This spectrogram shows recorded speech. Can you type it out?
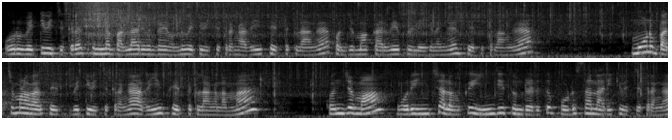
ஒரு வெட்டி வச்சுக்கிற சின்ன பல்லாரி வெங்காயம் ஒன்று வெட்டி வச்சுக்கிறோங்க. அதையும் சேர்த்துக்கலாங்க. கொஞ்சமாக கருவேப்பிலை சேர்த்துக்கலாங்க. மூணு பச்சை மிளகா சேர்த்து வெட்டி வச்சுக்கிறோங்க. அதையும் சேர்த்துக்கலாங்க நம்ம. கொஞ்சமாக ஒரு இன்ச் அளவுக்கு இஞ்சி துண்டு எடுத்து பொடுசாக நறுக்கி வச்சுக்கிறேங்க.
